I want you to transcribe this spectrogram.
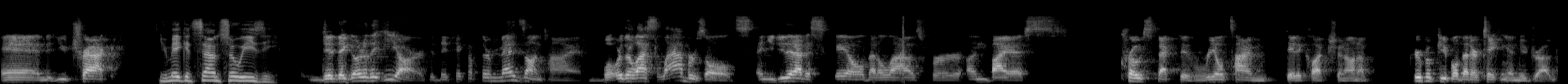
and you track. You make it sound so easy. Did they go to the ER? Did they pick up their meds on time? What were their last lab results? And you do that at a scale that allows for unbiased, prospective, real-time data collection on a group of people that are taking a new drug,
